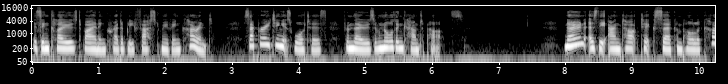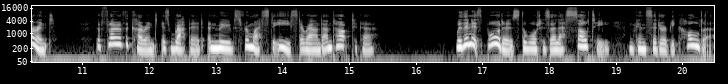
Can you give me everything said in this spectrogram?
is enclosed by an incredibly fast moving current separating its waters from those of northern counterparts. Known as the Antarctic Circumpolar Current, the flow of the current is rapid and moves from west to east around Antarctica. Within its borders, the waters are less salty and considerably colder,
